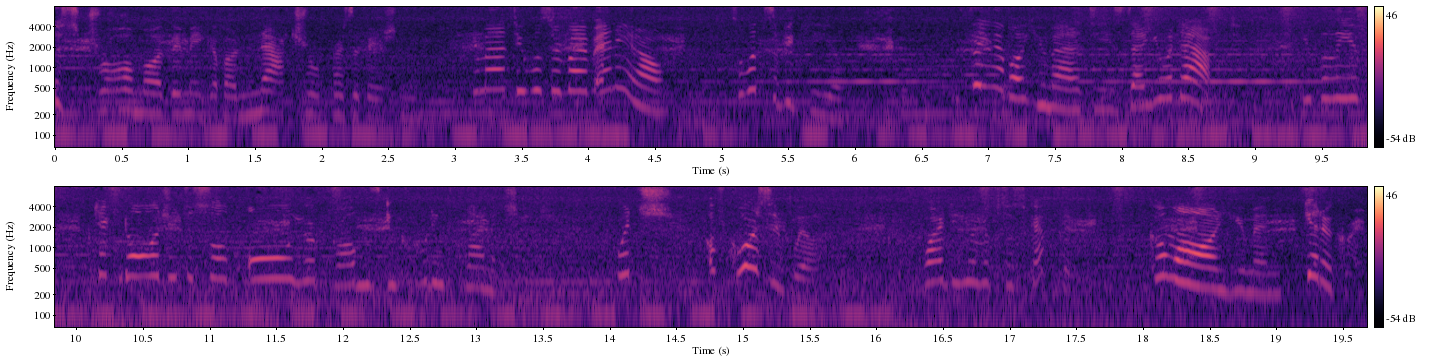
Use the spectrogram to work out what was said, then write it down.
This drama they make about natural preservation, humanity will survive anyhow. So what's the big deal? The thing about humanity is that you adapt. You believe technology to solve all your problems, including climate change. Which, of course it will. Why do you look so skeptical? Come on, human, get a grip.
